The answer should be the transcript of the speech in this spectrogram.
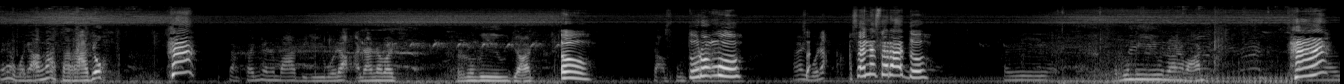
Ay, wala nga, sarado. Ha? Sa kanya na mabili, wala. Ala naman, rumiyo dyan. Oh, Saan turo mo. Ay, wala. Saan na sarado? Ay, rumiyo na naman. Ha? Ay,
